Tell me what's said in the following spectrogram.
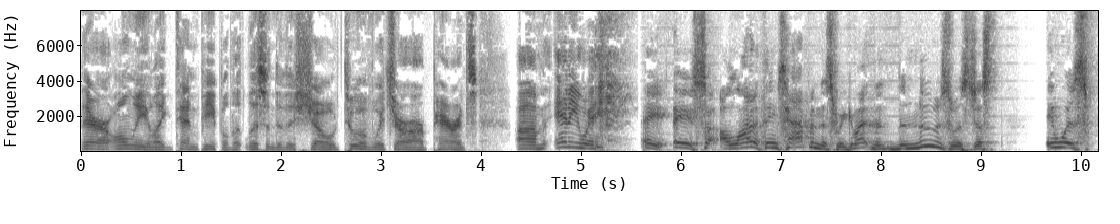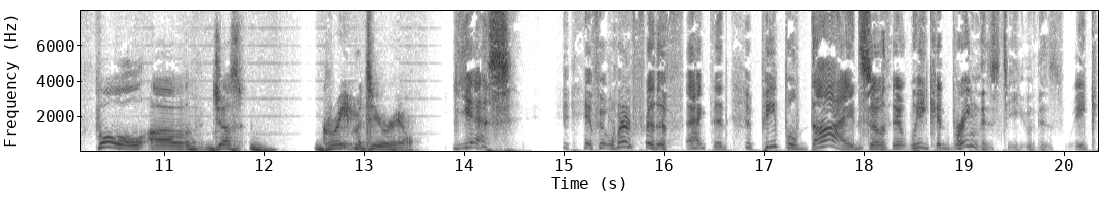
there are only like 10 people that listen to this show, two of which are our parents. Um, anyway, hey, hey, so a lot of things happened this week. The, the news was just, it was full of just great material. yes, if it weren't for the fact that people died so that we could bring this to you this week,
